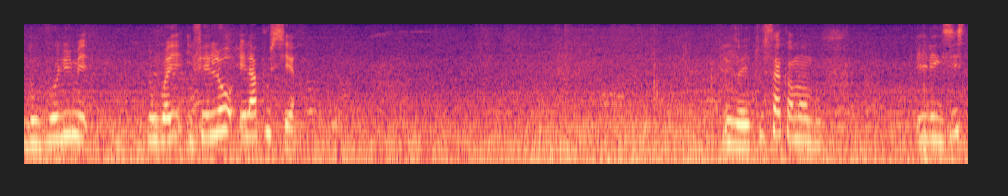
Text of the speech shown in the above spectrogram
Donc volume et... Donc vous voyez, il fait l'eau et la poussière. Vous avez tout ça comme en bouffe. Et il existe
